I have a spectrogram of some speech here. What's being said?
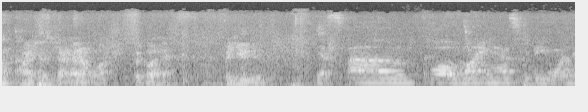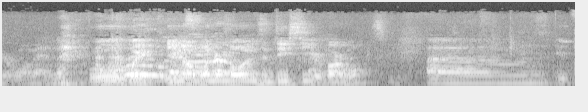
I- My kids can't, I don't watch, but go ahead. But you do. Yes, um, well, mine has to be Wonder Woman. Ooh, wait. Do you know Wonder Woman's in DC or Marvel? Um, it's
